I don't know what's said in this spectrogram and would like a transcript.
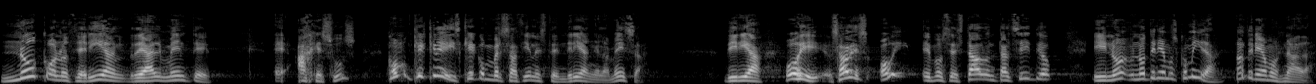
¿no conocerían realmente eh, a Jesús? ¿Cómo, ¿Qué creéis? ¿Qué conversaciones tendrían en la mesa? Diría, hoy, ¿sabes? Hoy hemos estado en tal sitio y no, no teníamos comida, no teníamos nada.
